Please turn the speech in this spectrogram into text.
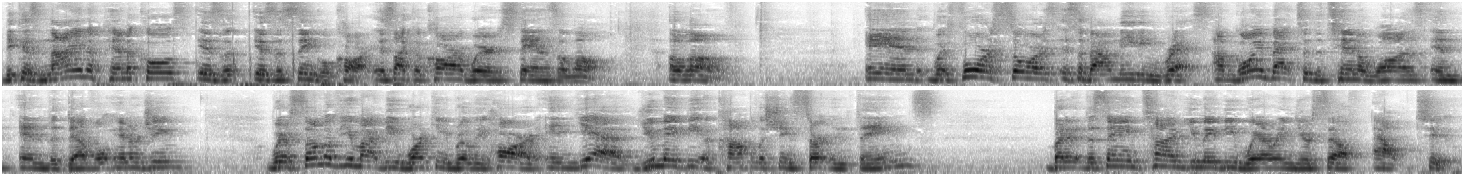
Because Nine of Pentacles is a, is a single card. It's like a card where it stands alone. Alone. And with Four of Swords, it's about needing rest. I'm going back to the Ten of Wands and, and the Devil energy, where some of you might be working really hard. And yeah, you may be accomplishing certain things, but at the same time, you may be wearing yourself out too.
